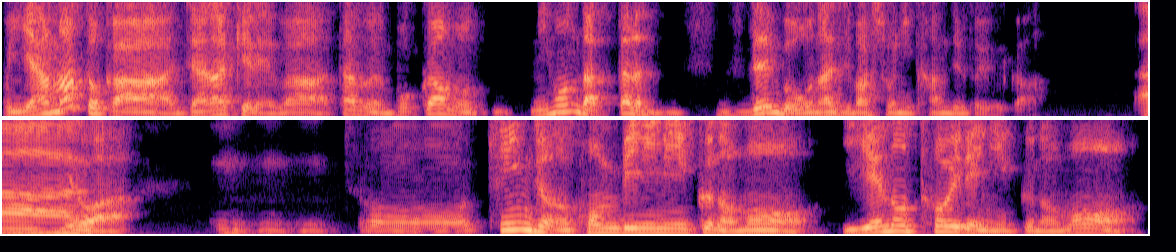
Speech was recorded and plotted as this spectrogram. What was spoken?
山とかじゃなければ、多分僕はもう、日本だったら全部同じ場所に感じるというか、ああ。要、は、うんうんそう、近所のコンビニに行くのも、家のトイレに行くのも、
